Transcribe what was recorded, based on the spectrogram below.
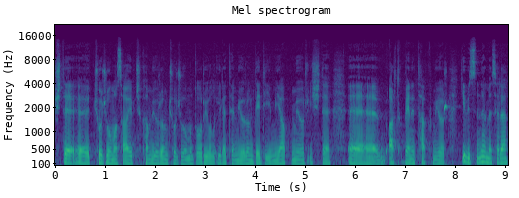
işte e, çocuğuma sahip çıkamıyorum, çocuğumu doğru yola iletemiyorum, dediğimi yapmıyor, işte e, artık beni takmıyor gibisinde mesela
